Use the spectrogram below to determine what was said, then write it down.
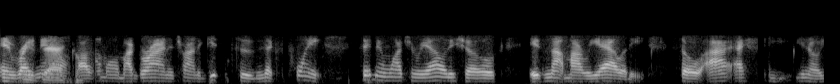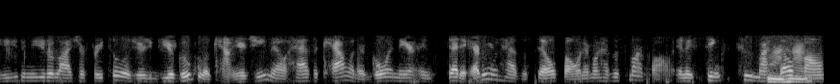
And right Exactly. now, while I'm on my grind and trying to get to the next point, sitting and watching reality shows is not my reality. So I actually, you know, you can utilize your free tools. Your your Google account, your Gmail has a calendar. Go in there and set it. Everyone has a cell phone. Everyone has a smartphone, and it syncs to my cell Mhm. phone,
